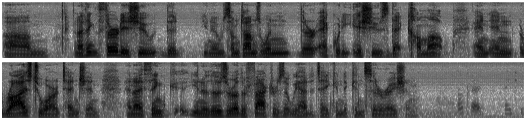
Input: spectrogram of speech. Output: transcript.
Um, and I think the third issue that you know, sometimes when there are equity issues that come up and, and rise to our attention. And I think, you know, those are other factors that we had to take into consideration. Okay, thank you.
